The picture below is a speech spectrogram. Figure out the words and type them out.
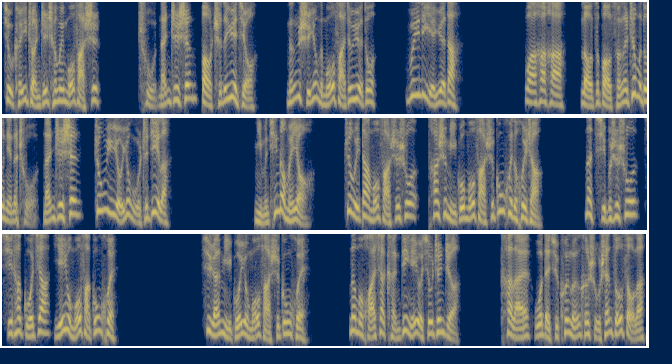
就可以转职成为魔法师。处男之身保持的越久，能使用的魔法就越多，威力也越大。哇哈哈！老子保存了这么多年的处男之身，终于有用武之地了。你们听到没有？这位大魔法师说他是米国魔法师工会的会长，那岂不是说其他国家也有魔法工会？既然米国有魔法师工会，那么华夏肯定也有修真者。看来我得去昆仑和蜀山走走了，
